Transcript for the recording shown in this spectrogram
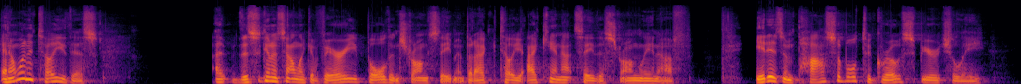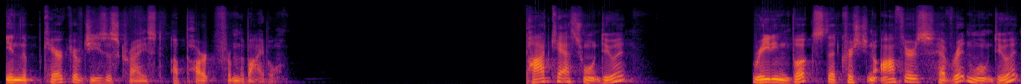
And I want to tell you this. I, this is going to sound like a very bold and strong statement, but I can tell you, I cannot say this strongly enough. It is impossible to grow spiritually in the character of Jesus Christ apart from the Bible. Podcasts won't do it. Reading books that Christian authors have written won't do it.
